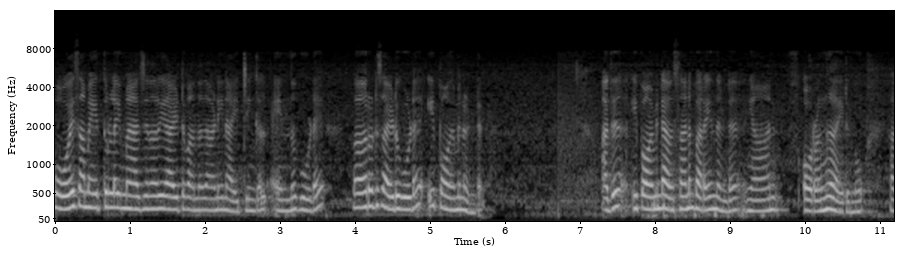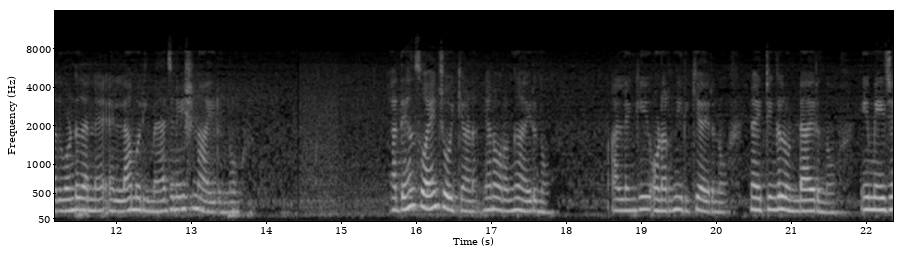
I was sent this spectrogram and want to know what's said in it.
പോയ സമയത്തുള്ള ഇമാജിനറി ആയിട്ട് വന്നതാണ് ഈ നൈറ്റിംഗൽ എന്നുകൂടെ വേറൊരു സൈഡ് കൂടെ ഈ പോയമിനുണ്ട് അത് ഈ പോയമിന്റെ അവസാനം പറയുന്നുണ്ട് ഞാൻ ഉറങ്ങുമായിരുന്നു അതുകൊണ്ട് തന്നെ എല്ലാം ഒരു ഇമാജിനേഷൻ ആയിരുന്നു. അദ്ദേഹം സ്വയം ചോദിക്കുകയാണ് ഞാൻ ഉറങ്ങുമായിരുന്നോ അല്ലെങ്കിൽ ഉണർന്നിരിക്കുകയായിരുന്നോ. നൈറ്റിംഗൽ ഉണ്ടായിരുന്നോ. ഇമേജ്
